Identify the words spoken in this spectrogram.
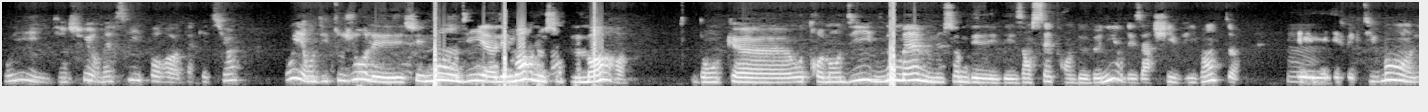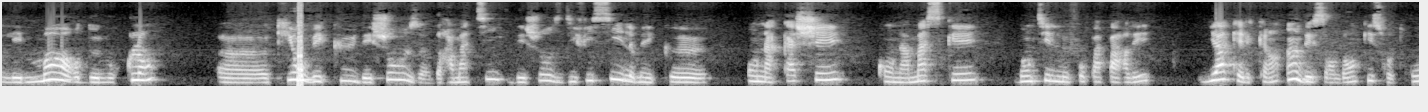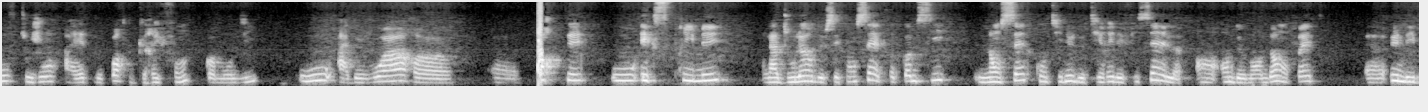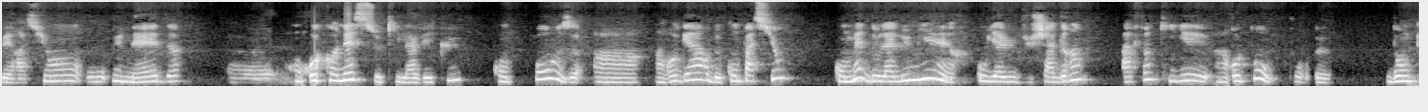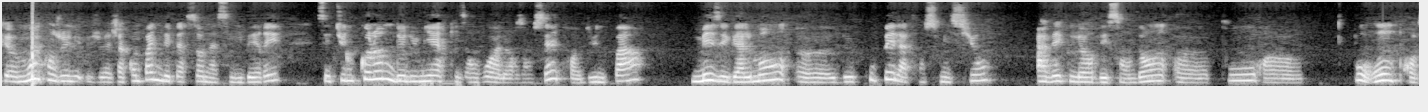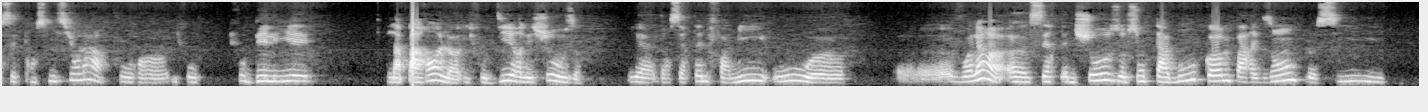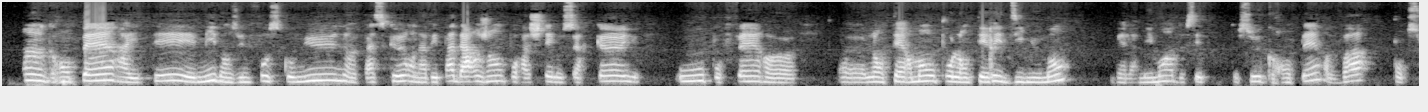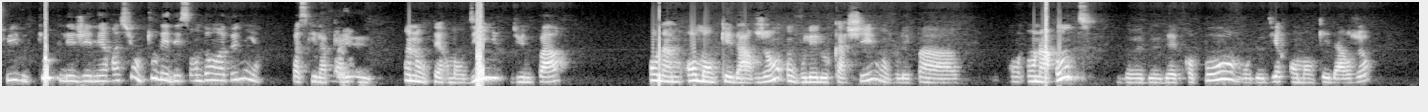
Oui, bien sûr. Merci pour ta question. Oui, on dit toujours, chez nous, on dit les morts ne sont pas morts. Donc, euh, autrement dit, nous-mêmes, nous sommes des, des, ancêtres en devenir, des archives vivantes. Hmm. Et effectivement, les morts de nos clans euh, qui ont vécu des choses dramatiques, des choses difficiles, mais que on a cachées, qu'on a masquées, dont il ne faut pas parler, il y a quelqu'un, un descendant, qui se retrouve toujours à être le porte-greffon, comme on dit, ou à devoir euh porter ou exprimer la douleur de cet ancêtre, comme si l'ancêtre continue de tirer les ficelles en, demandant en fait euh, une libération ou une aide, euh, qu'on reconnaisse ce qu'il a vécu, qu'on pose un, regard de compassion, qu'on mette de la lumière où il y a eu du chagrin, afin qu'il y ait un repos pour eux. Donc euh, moi, quand j'accompagne des personnes à se libérer, c'est une colonne de lumière qu'ils envoient à leurs ancêtres, d'une part, mais également euh, de couper la transmission avec leurs descendants euh, pour euh, pour rompre cette transmission-là. Pour il faut il faut délier la parole, il faut dire les choses. Il y a dans certaines familles où voilà certaines choses sont tabous, comme par exemple si un grand-père a été mis dans une fosse commune parce qu'on n'avait pas d'argent pour acheter le cercueil ou pour faire euh, l'enterrement ou pour l'enterrer dignement, bien, la mémoire de, ce grand-père va poursuivre toutes les générations, tous les descendants à venir, parce qu'il n'a pas eu un enterrement digne, d'une part. On, a, on manquait d'argent, on voulait le cacher, on voulait pas, on, a honte d'être pauvre ou de dire qu'on manquait d'argent.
